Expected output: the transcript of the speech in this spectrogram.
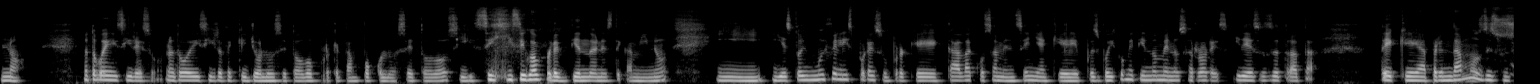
No, no te voy a decir eso, no te voy a decir de que yo lo sé todo porque tampoco lo sé todo, sí, sí, sigo aprendiendo en este camino y, y estoy muy feliz por eso, porque cada cosa me enseña que pues voy cometiendo menos errores y de eso se trata, de que aprendamos de esos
